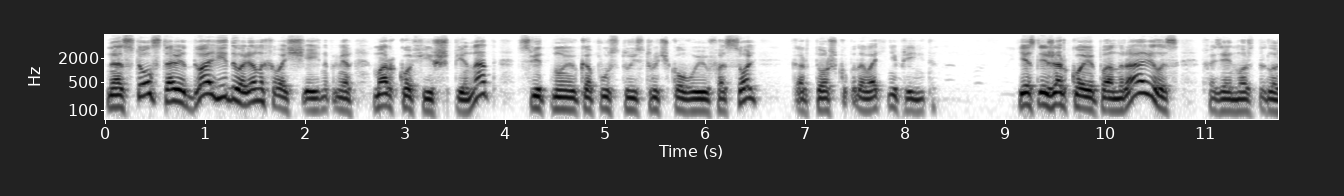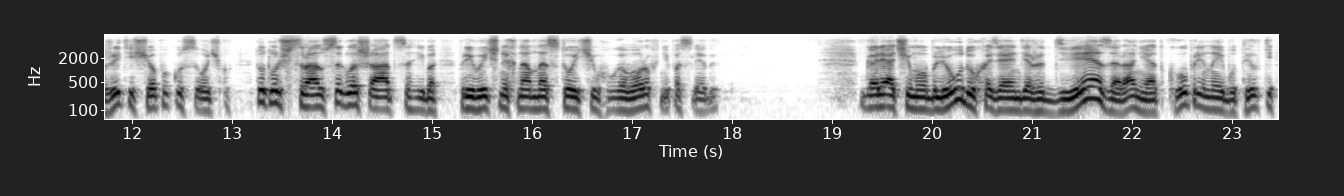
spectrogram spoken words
На стол ставят два вида вареных овощей, например, морковь и шпинат, цветную капусту и стручковую фасоль, картошку подавать не принято. Если жаркое понравилось, хозяин может предложить еще по кусочку. Тут лучше сразу соглашаться, ибо привычных нам настойчивых уговоров не последует. Горячему блюду хозяин держит две заранее откупленные бутылки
